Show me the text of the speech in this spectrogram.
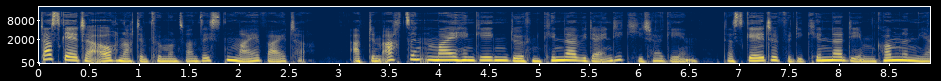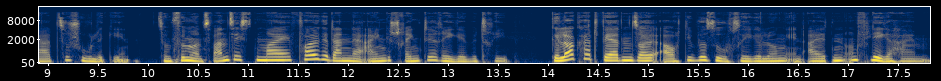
Das gelte auch nach dem 25. Mai weiter. Ab dem 18. Mai hingegen dürfen Kinder wieder in die Kita gehen. Das gelte für die Kinder, die im kommenden Jahr zur Schule gehen. Zum 25. Mai folge dann der eingeschränkte Regelbetrieb. Gelockert werden soll auch die Besuchsregelung in Alten- und Pflegeheimen.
